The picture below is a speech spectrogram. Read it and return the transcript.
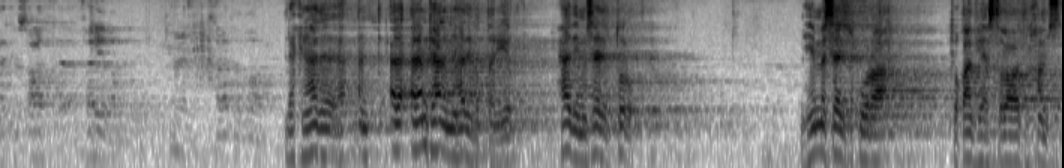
لكن صلاة فريضة صلاة الظهر. لكن هذا انت ألم تعلم أن هذه في الطريق؟ هذه مساجد الطرق. هي مساجد القرى تقام فيها الصلوات الخمس.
